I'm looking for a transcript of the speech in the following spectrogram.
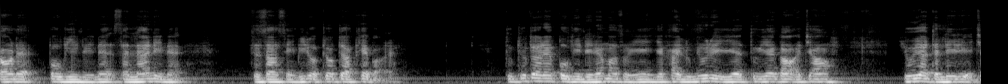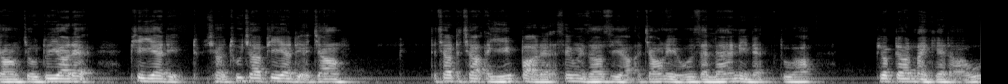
ကောင်းတဲ့ပုံပြင်တွေနဲ့ဇတ်လန်းတွေနဲ့စစားဆင်ပြီးတော့ပြောပြခဲ့ပါတယ်သူပြောပြတဲ့ပုံပြင်တွေထဲမှာဆိုရင်ရခိုင်လူမျိုးတွေရဲ့သူရဲကောင်းအကြောင်းရိုးရဒလေးတွေအကြောင်းကြုံတွေ့ရတဲ့ဖြစ်ရတဲ့ထူးခြားထူးခြားဖြစ်ရတဲ့အကြောင်းတခြားတခြားအရေးပါတဲ့စိတ်ဝင်စားစရာအကြောင်းတွေကိုဇလန်းအနေနဲ့သူဟာပြောပြနိုင်ခဲ့တာကို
